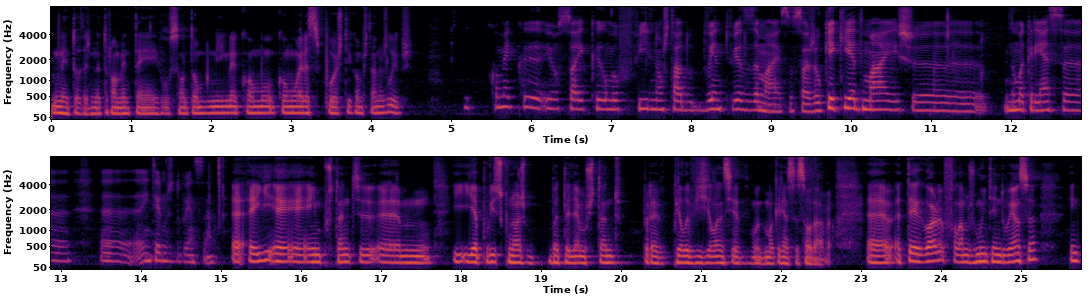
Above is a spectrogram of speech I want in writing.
nem todas naturalmente têm a evolução tão benigna como, como era suposto e como está nos livros. Como é que eu sei que o meu filho não está doente vezes a mais? Ou seja, o que é que é demais uh, numa criança uh, em termos de doença? Aí é, é, importante um, ehm, e, e, é por isso que nós batalhamos tanto para, pela vigilância de uma, de uma criança saudável. Uh, até agora falamos muito em doença, em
